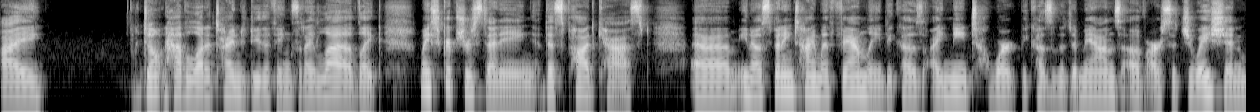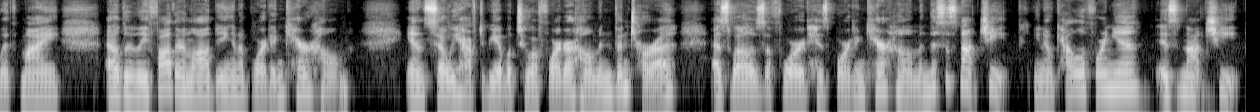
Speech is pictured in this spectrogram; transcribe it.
I don't have a lot of time to do the things that I love, like my scripture studying, this podcast, um, you know, spending time with family because I need to work because of the demands of our situation with my elderly father in law being in a board and care home. And so we have to be able to afford our home in Ventura as well as afford his board and care home. And this is not cheap. You know, California is not cheap.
